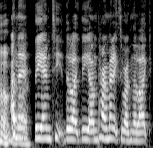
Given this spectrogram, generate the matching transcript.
Oh, and the the MT, the like the um paramedics arrive, and they're like,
